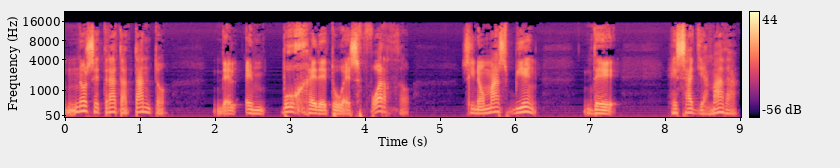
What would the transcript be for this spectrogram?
No se trata tanto del empuje de tu esfuerzo, sino más bien de esa llamada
